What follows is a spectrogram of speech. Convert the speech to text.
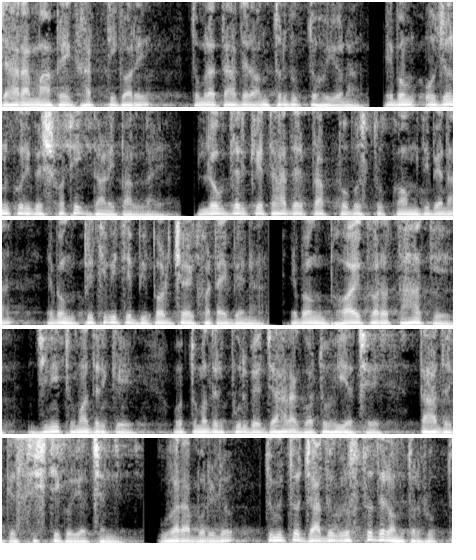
যাহারা মাপে ঘাটতি করে, তোমরা তাহাদের অন্তর্ভুক্ত হইও না এবং ওজন করিবে সঠিক দাঁড়ি পাল্লায়। লোকদেরকে তাহাদের প্রাপ্য বস্তু কম দিবে না এবং পৃথিবীতে বিপর্যয় ঘটাইবে না এবং ভয় করো তাহাকে, যিনি তোমাদেরকে ও তোমাদের পূর্বে যাহারা গত হইয়াছে, তাহাদেরকে সৃষ্টি করিয়াছেন। উহারা বলিল, তুমি তো জাদুগ্রস্তদের অন্তর্ভুক্ত।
